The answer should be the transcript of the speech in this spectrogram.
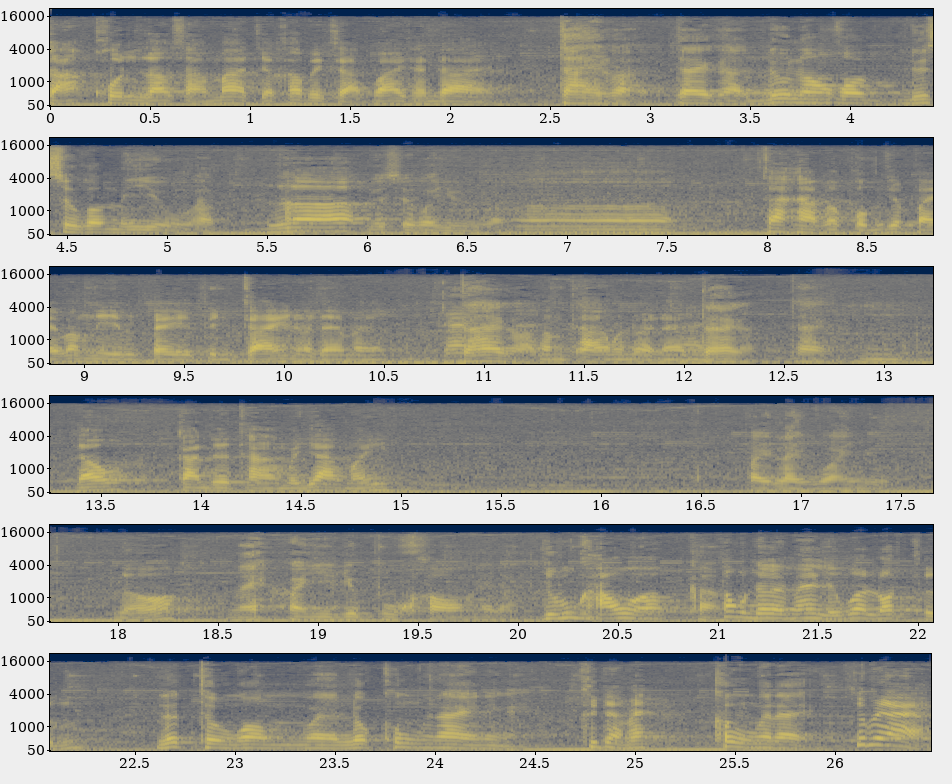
สาคนเราสามารถจะเข้าไปกราบไหว้ท่านได้ ได้ครับได้ครับลูกน้องก็รู้สึกว่ามีอยู่ครับเหรอรู้สึกว่าอยู่ครับเอ่อ ถ้าหากว่าผมจะไปบ้างนี่ไปเป็นไกด์หน่อยได้ไหมได้ครับนำทางมาหน่อยได้ไหมได้ครับได้ครับอืมแล้วการเดินทางไปยากไหมไปไล่ไว้อยู่เหรอไล่ไว้อยู่อยู่ภูเขาไม่ได้อยู่ภูเขาเหรอครับ ต้องเดินไหมหรือว่ารถถึงรถถึงก็ไม่รถขึ้นไม่ได้นี่ไงขึ้นได้ไหมขึ้นไม่ได้ขึ้นไม่ได้อะ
